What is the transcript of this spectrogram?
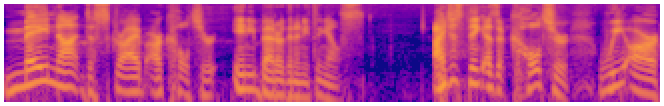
may not describe our culture any better than anything else. I just think as a culture, we are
